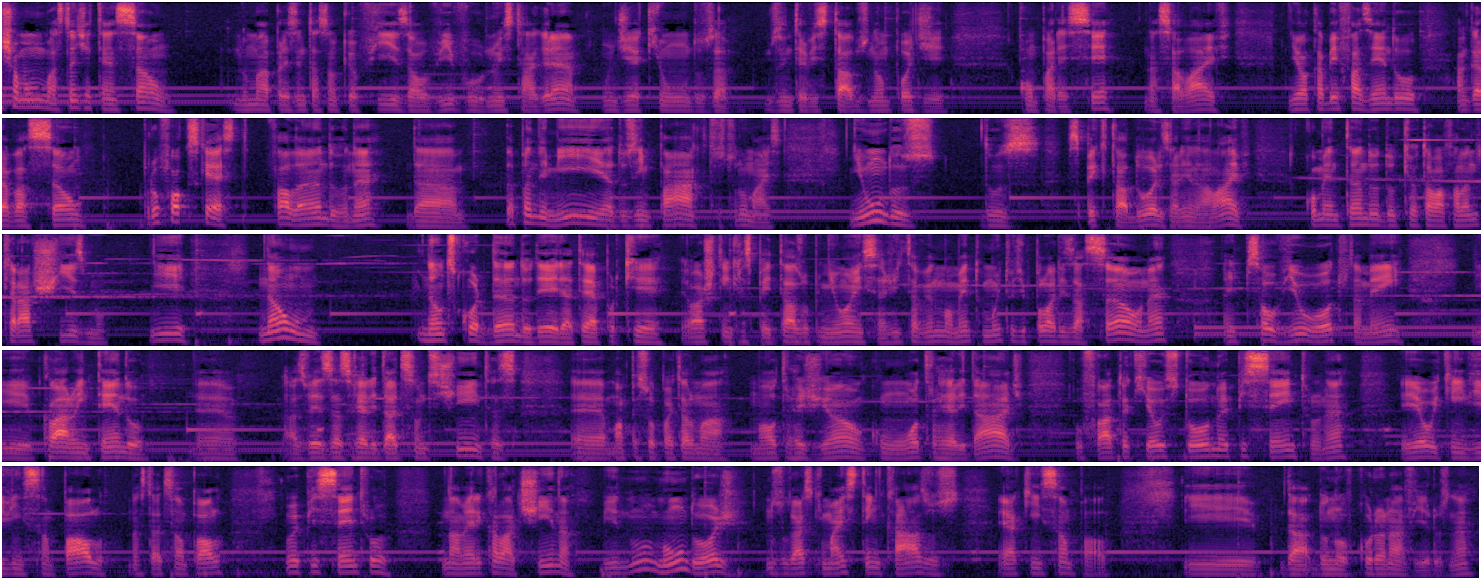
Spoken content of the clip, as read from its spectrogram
me chamou bastante atenção numa apresentação que eu fiz ao vivo no Instagram, um dia que um dos, dos entrevistados não pôde comparecer nessa live, e eu acabei fazendo a gravação para o Foxcast, falando né, da, da pandemia, dos impactos tudo mais. E um dos, dos espectadores ali na live comentando do que eu estava falando, que era achismo. E não não discordando dele, até porque eu acho que tem que respeitar as opiniões. A gente está vendo um momento muito de polarização, né? A gente precisa ouvir o outro também. E, claro, entendo, é, às vezes as realidades são distintas. É, uma pessoa pode estar numa uma outra região, com outra realidade. O fato é que eu estou no epicentro, né? Eu e quem vive em São Paulo, na cidade de São Paulo, no epicentro na América Latina e no mundo hoje, nos lugares que mais tem casos é aqui em São Paulo e da, do novo coronavírus, né?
